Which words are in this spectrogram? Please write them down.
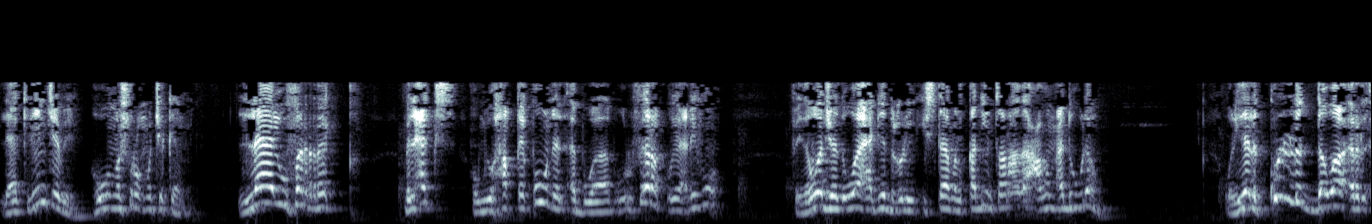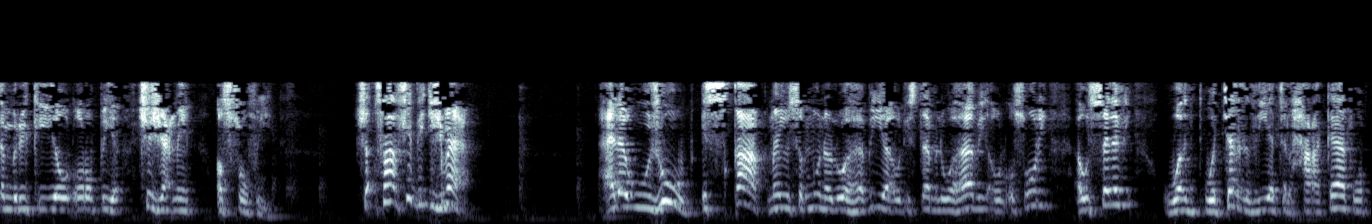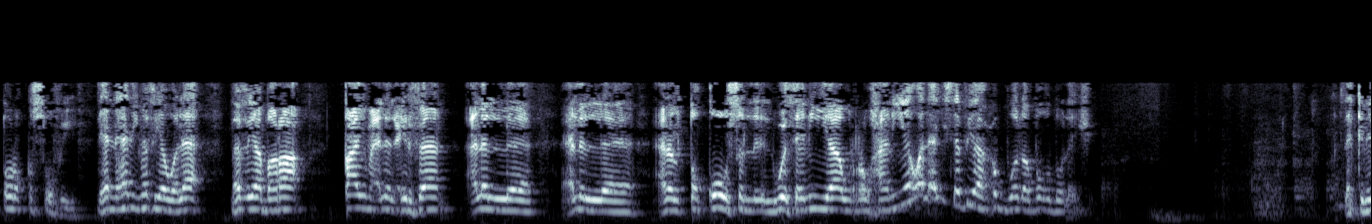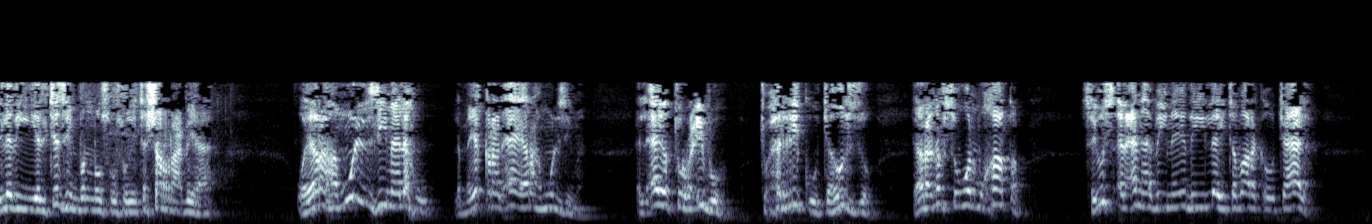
لكن انتبه هو مشروع متكامل. لا يفرق بالعكس هم يحققون الأبواب والفرق ويعرفون. فإذا وجدوا واحد يدعو للإسلام القديم ترى هذا أعظم عدو لهم. ولذلك كل الدوائر الأمريكية والأوروبية تشجع من الصوفية. صار شبه إجماع على وجوب إسقاط ما يسمونه الوهابية أو الإسلام الوهابي أو الأصولي أو السلفي وتغذية الحركات والطرق الصوفية. لأن هذه ما فيها ولاء ما فيها براء قائمة على العرفان على ال على ال على الطقوس الوثنية والروحانية وليس فيها حب ولا بغض ولا شيء. لكن الذي يلتزم بالنصوص ويتشرع بها ويراها ملزمة له لما يقرأ الآية يراها ملزمة. الآية ترعبه تحركه تهزه. يرى نفسه هو المخاطب. سيسأل عنها بين يدي الله تبارك وتعالى.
